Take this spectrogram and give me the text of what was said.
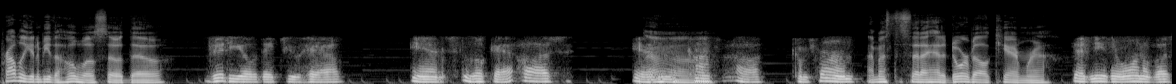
probably going to be the Hobo Sode, though. video that you have and look at us and Oh. conf- uh, confirm I must have said I had a doorbell camera. that neither one of us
